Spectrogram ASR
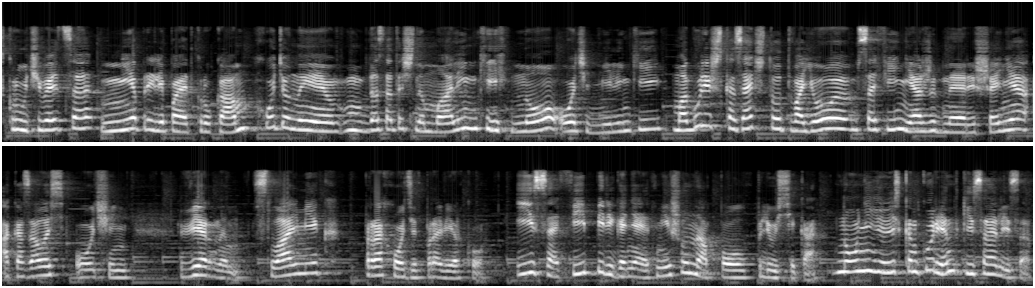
скручивается, не прилипает к рукам, хоть он и достаточно маленький, но очень миленький. Могу лишь сказать, что твое, Софи, неожиданное решение оказалось очень верным. Слаймик проходит проверку. И Софи перегоняет Мишу на пол плюсика. Но у нее есть конкурент киса Алиса.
